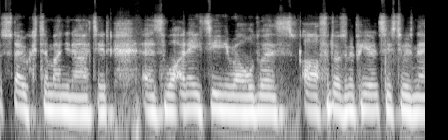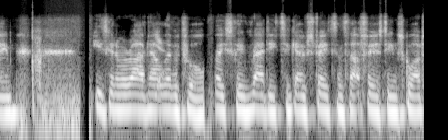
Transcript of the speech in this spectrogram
Stoke to Man United as what an 18 year old with half a dozen appearances to his name. He's going to arrive now yeah. at Liverpool, basically ready to go straight into that first team squad.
